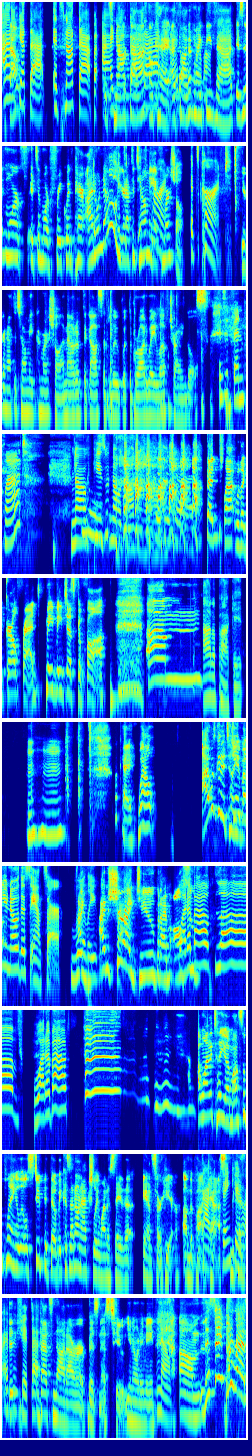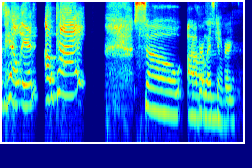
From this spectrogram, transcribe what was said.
I don't That- get that. It's not that, but It's I never not got that. that. Okay, and I, thought it might be about that. Is it more? It's a more frequent pair. I don't know. You're gonna have to tell it's me a commercial. It's current. You're gonna have to tell me a commercial. I'm out of the gossip loop with the Broadway love triangles. is it Ben Platt? No, he's with Noah Galvin. Ben Platt with a girlfriend made me just guffaw. Um. Out of pocket. mhm. Okay. Well, I was gonna tell you about. you know this answer. Really? I'm, I'm sure well. I do, but I'm also. what about love? What about I want to tell you, I'm also playing a little stupid though because I don't actually want to say the answer here on the podcast. Got it. Thank you. I th- appreciate that. That's not our business, too. You know what I mean? No. Um, this ain't Perez Hilton, okay? So, um, Robert Westenberg.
